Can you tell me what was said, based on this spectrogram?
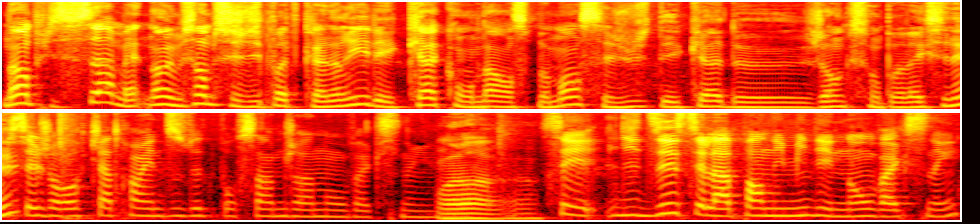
Non, puis c'est ça, maintenant, il me semble, si je dis pas de conneries, les cas qu'on a en ce moment, c'est juste des cas de gens qui sont pas vaccinés. C'est genre 98% de gens non vaccinés. Voilà. C'est L'idée, c'est la pandémie des non vaccinés.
